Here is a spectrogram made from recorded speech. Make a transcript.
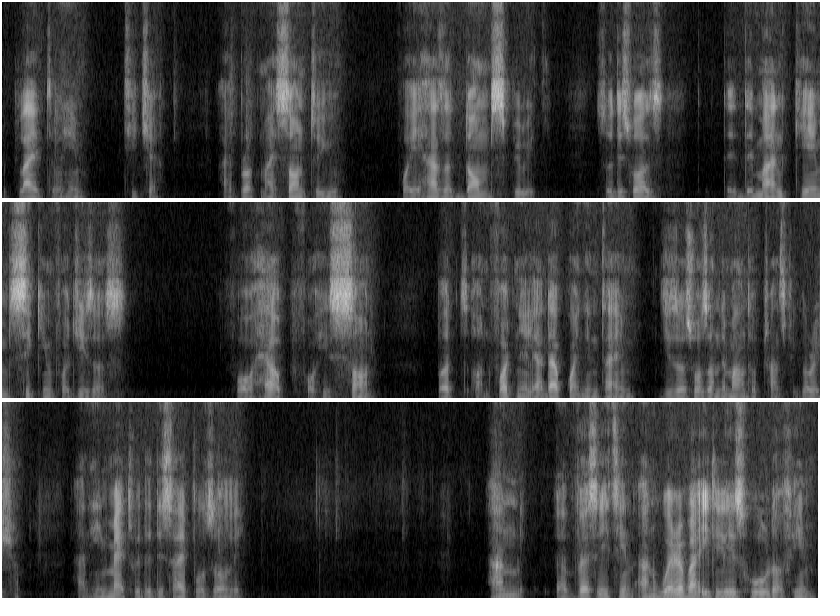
replied to him, Teacher, I brought my son to you, for he has a dumb spirit. So this was the, the man came seeking for Jesus for help for his son. But unfortunately, at that point in time, Jesus was on the Mount of Transfiguration and he met with the disciples only. And uh, verse 18, and wherever it lays hold of him,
